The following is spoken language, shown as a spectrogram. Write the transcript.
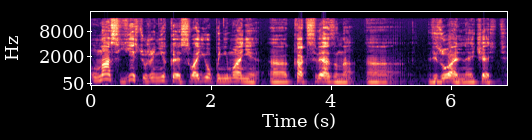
у нас есть уже некое свое понимание, э, как связана э, визуальная часть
